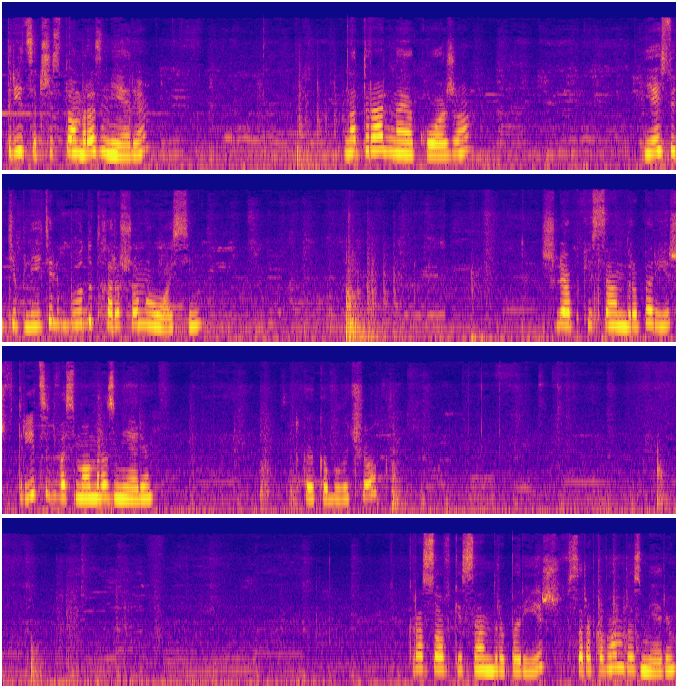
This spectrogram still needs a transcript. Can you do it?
в 36 размере. Натуральная кожа. Есть утеплитель, будут хорошо на осень. Шлепки Сандро Париж в 38 размере. Такой каблучок. Кроссовки Сандро Париж в 40 размере.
